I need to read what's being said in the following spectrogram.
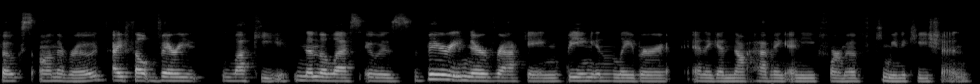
folks on the road. I felt very very lucky. Nonetheless, it was very nerve wracking being in labor and again, not having any form of communication.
